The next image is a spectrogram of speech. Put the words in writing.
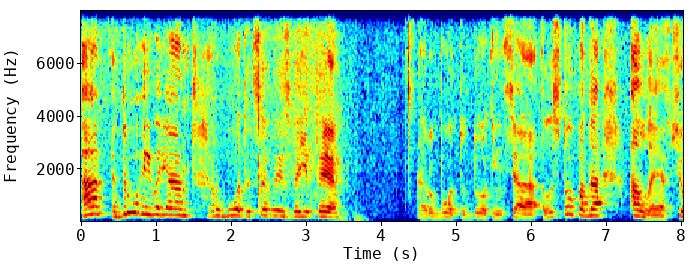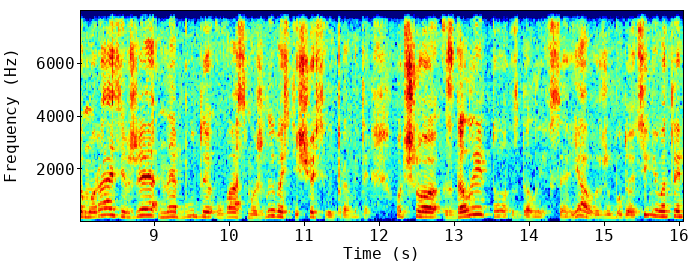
А другий варіант роботи це ви здаєте роботу до кінця листопада, але в цьому разі вже не буде у вас можливості щось виправити. От що здали, то здали все. Я вже буду оцінювати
